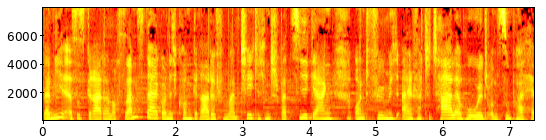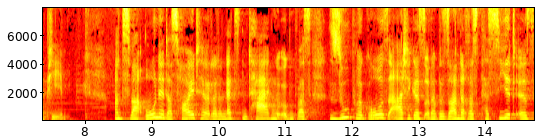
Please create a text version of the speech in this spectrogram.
Bei mir ist es gerade noch Samstag und ich komme gerade von meinem täglichen Spaziergang und fühle mich einfach total erholt und super happy. Und zwar ohne, dass heute oder in den letzten Tagen irgendwas super Großartiges oder Besonderes passiert ist.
